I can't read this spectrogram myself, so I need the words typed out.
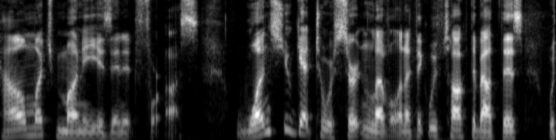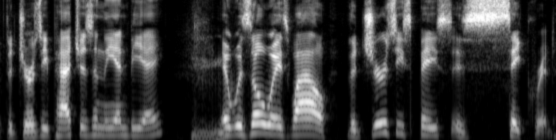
how much money is in it for us. Once you get to a certain level, and I think we've talked about this with the jersey patches in the NBA, mm-hmm. it was always, wow, the jersey space is sacred.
